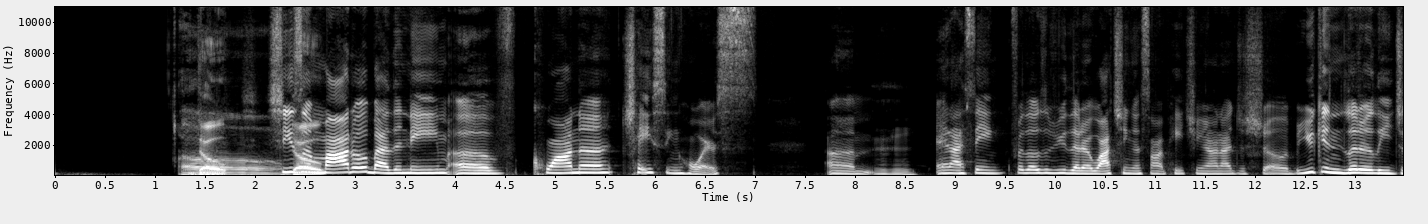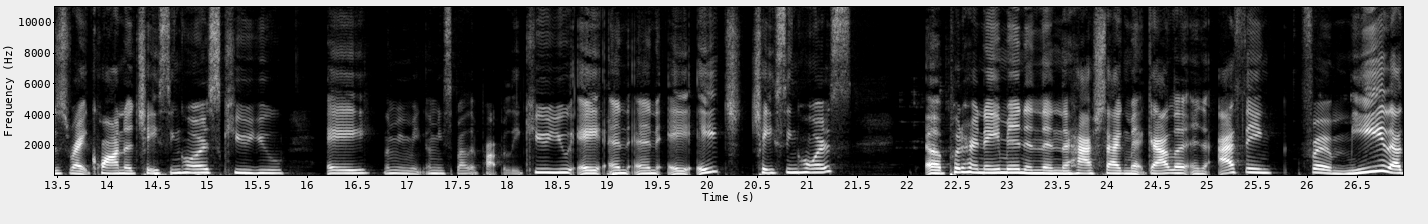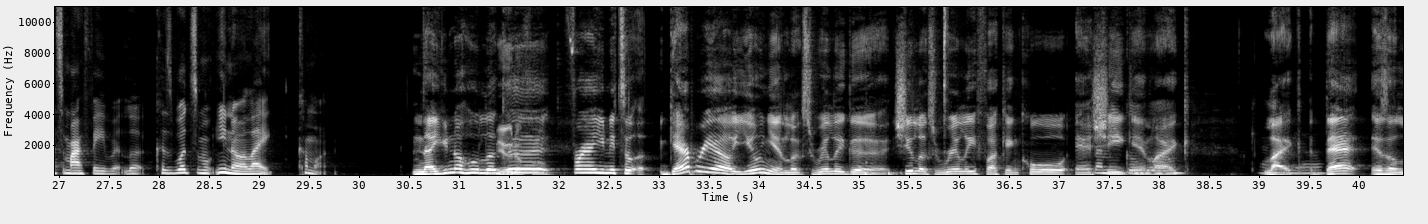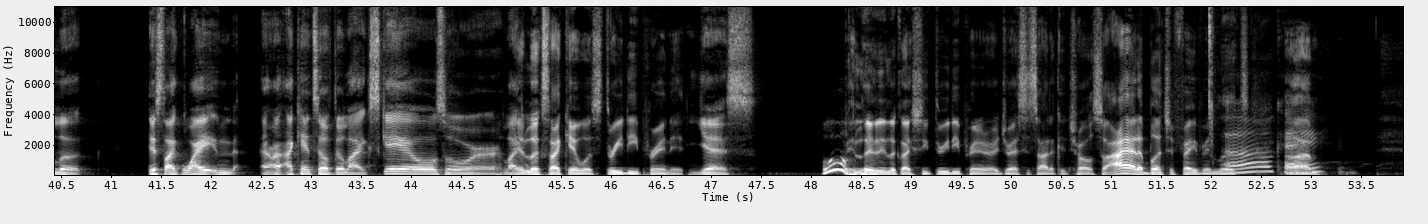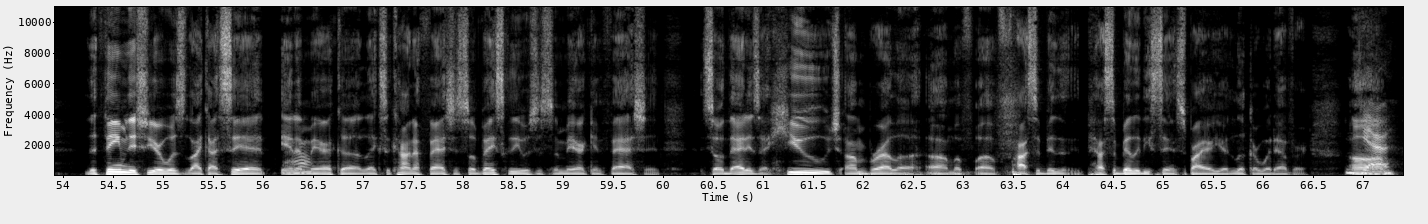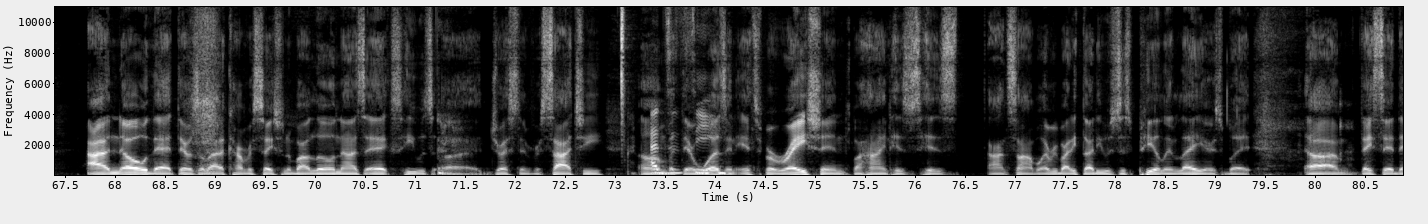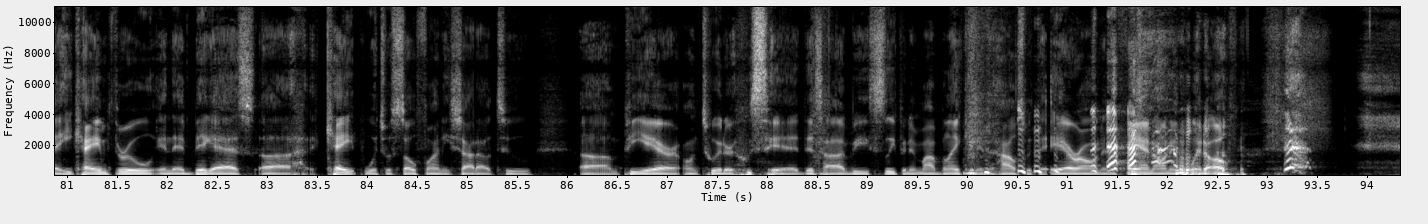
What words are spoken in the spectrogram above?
Dope. Oh. she's a model by the name of Quannah Chasing Horse. Um, Mm-hmm. and I think for those of you that are watching us on Patreon, I just showed, but you can literally just write Quannah Chasing Horse, Q U A. Let me make, let me spell it properly. Q U A N N A H Chasing Horse. Uh, put her name in and then the hashtag Met Gala, and I think for me that's my favorite look. Cause what's you know like, come on, Now you know who look Beautiful. good, friend. You need to. Gabrielle Union looks really good. She looks really fucking cool and Let me chic and Google like, like that is a look. It's like white and I I can't tell if they're like scales or like. it looks like it was 3D printed. yes. Ooh. It literally looked like she 3D printed her dress. It's out of control. So I had a bunch of favorite looks. Oh, okay. Um, the theme this year was, like I said, in Wow. America, lexicon of fashion. So basically, it was just American fashion. So that is a huge umbrella um, of, of possibility possibilities to inspire your look or whatever. Um, Yeah. I know that there was a lot of conversation about Lil Nas X. He was uh, dressed in Versace, um, but there see. was an inspiration behind his his ensemble. Everybody thought he was just peeling layers, but um, they said that he came through in that big ass uh, cape, which was so funny. Shout out to um, Pierre on Twitter who said, "This how I be sleeping in my blanket in the house with the air on and the fan on and the window open."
